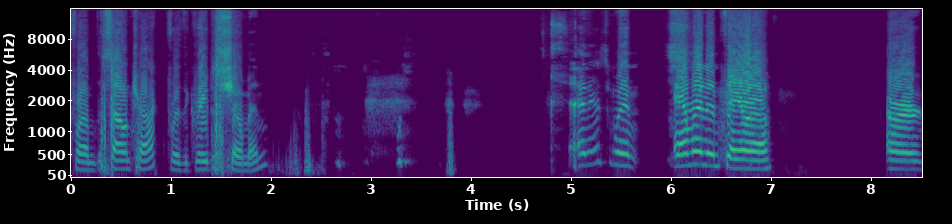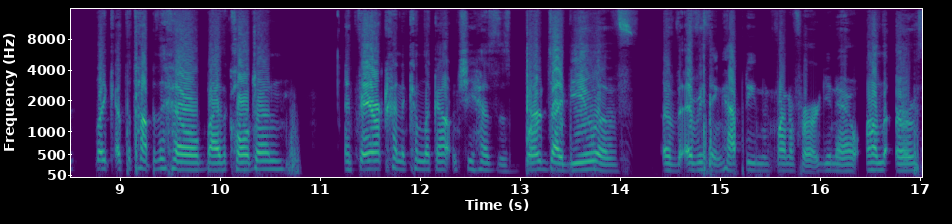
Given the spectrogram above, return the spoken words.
from the soundtrack for The Greatest Showman. and it's when Amren and Feyre are like at the top of the hill by the cauldron, and Feyre kind of can look out and she has this bird's eye view of of everything happening in front of her, you know, on the earth,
